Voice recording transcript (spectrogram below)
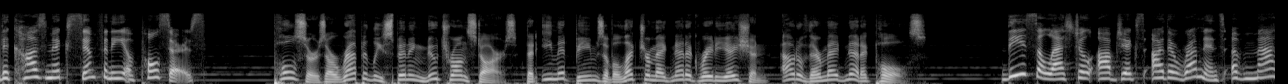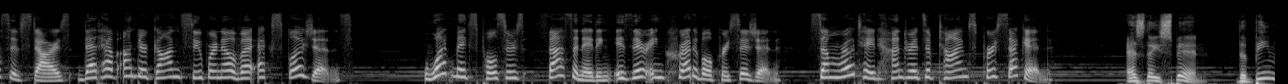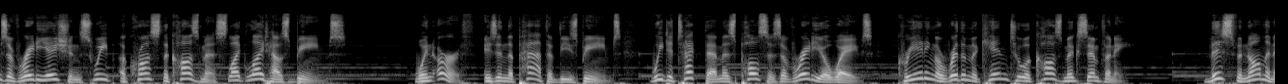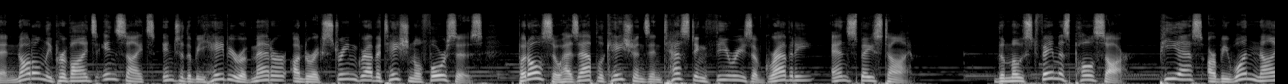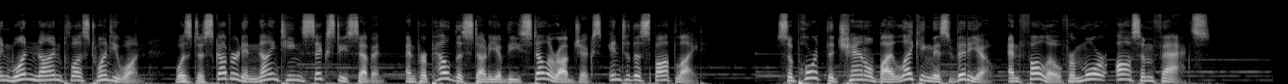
The cosmic symphony of pulsars. Pulsars are rapidly spinning neutron stars that emit beams of electromagnetic radiation out of their magnetic poles. These celestial objects are the remnants of massive stars that have undergone supernova explosions. What makes pulsars fascinating is their incredible precision. Some rotate hundreds of times per second. As they spin, the beams of radiation sweep across the cosmos like lighthouse beams. When Earth is in the path of these beams, we detect them as pulses of radio waves, creating a rhythm akin to a cosmic symphony. This phenomenon not only provides insights into the behavior of matter under extreme gravitational forces, but also has applications in testing theories of gravity and space-time. The most famous pulsar, PSRB1919 plus 21, was discovered in 1967 and propelled the study of these stellar objects into the spotlight. Support the channel by liking this video and follow for more awesome facts.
